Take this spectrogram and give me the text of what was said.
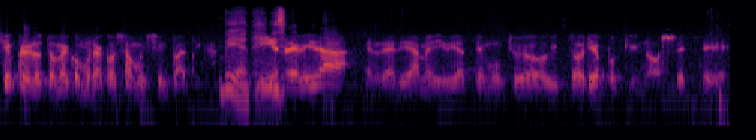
siempre lo tomé como una cosa muy simpática. Bien. Y Y- en realidad, en realidad me divierte mucho Victoria porque nos, este,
